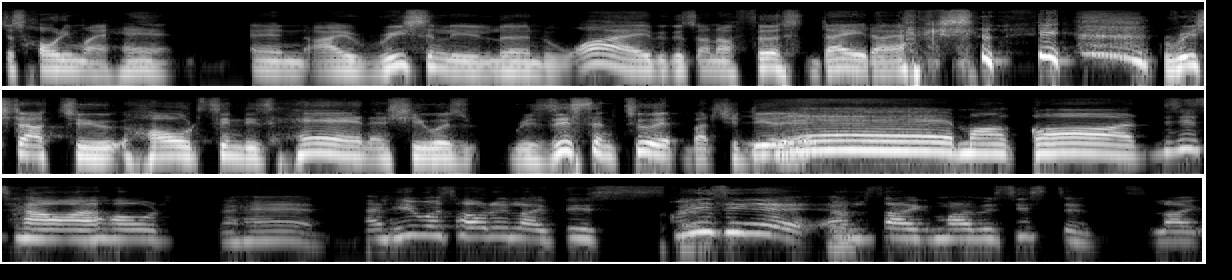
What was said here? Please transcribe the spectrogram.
just holding my hand. And I recently learned why because on our first date, I actually reached out to hold Cindy's hand and she was resistant to it, but she did it. yeah, my God. This is how I hold the hand. And he was holding like this, squeezing it. And it's like my resistance. Like,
